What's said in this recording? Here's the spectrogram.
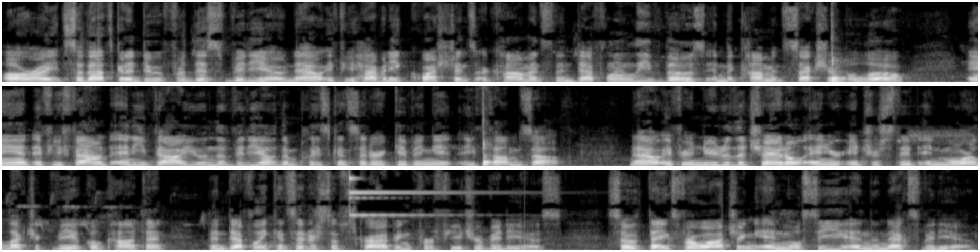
All right, so that's going to do it for this video. Now, if you have any questions or comments, then definitely leave those in the comment section below. And if you found any value in the video, then please consider giving it a thumbs up. Now, if you're new to the channel and you're interested in more electric vehicle content, then definitely consider subscribing for future videos. So thanks for watching and we'll see you in the next video.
